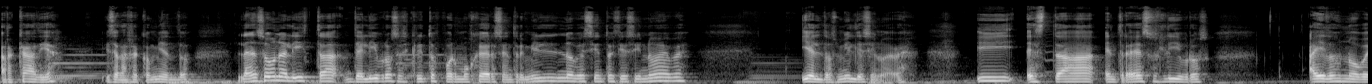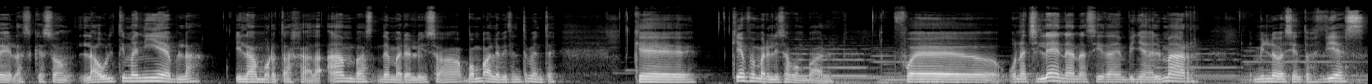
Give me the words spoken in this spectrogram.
Arcadia, y se las recomiendo, lanzó una lista de libros escritos por mujeres entre 1919 y el 2019. Y está entre esos libros hay dos novelas que son La última niebla y La amortajada, ambas de María Luisa Bombal, evidentemente. Que ¿quién fue María Luisa Bombal? Fue una chilena nacida en Viña del Mar en 1910,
